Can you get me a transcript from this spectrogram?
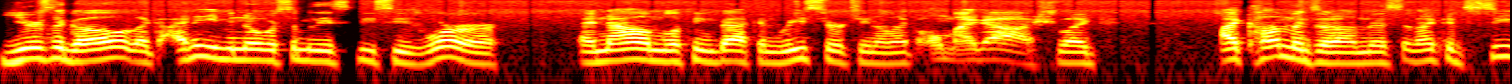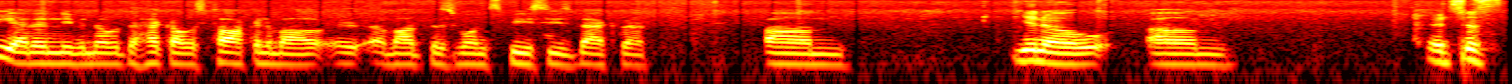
years ago like i didn't even know what some of these species were. And now i'm looking back and researching i'm like oh my gosh like i commented on this and i could see i didn't even know what the heck i was talking about uh, about this one species back then um, you know um, it's just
